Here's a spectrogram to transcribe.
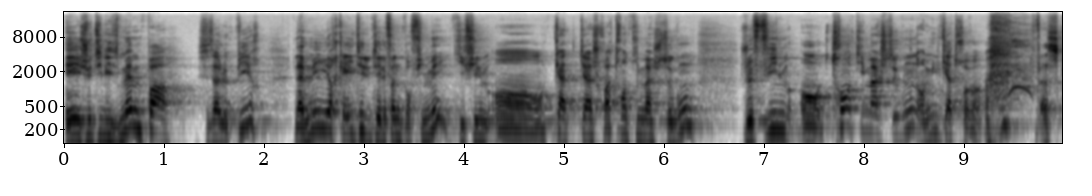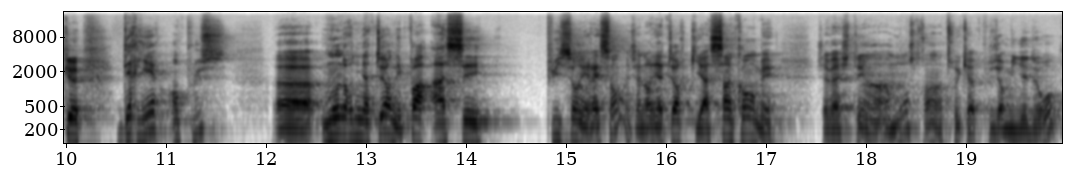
Et j'utilise même pas, c'est ça le pire, la meilleure qualité du téléphone pour filmer, qui filme en 4K, je crois, 30 images secondes. Je filme en 30 images secondes en 1080. Parce que derrière, en plus, euh, mon ordinateur n'est pas assez puissant et récent. J'ai un ordinateur qui a 5 ans, mais j'avais acheté un, monstre, hein, un truc à plusieurs milliers d'euros.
